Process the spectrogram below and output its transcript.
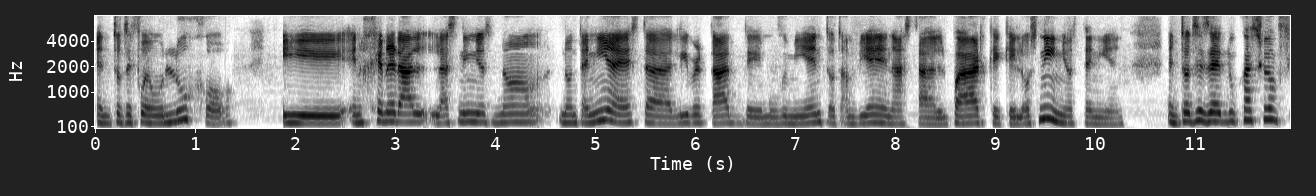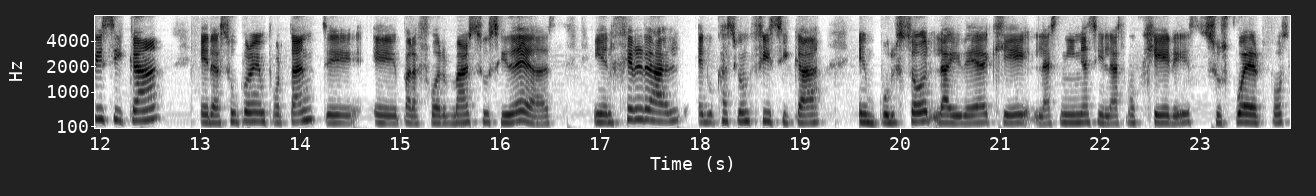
Entonces fue un lujo y en general las niñas no, no tenían esta libertad de movimiento también hasta el parque que los niños tenían. Entonces educación física era súper importante eh, para formar sus ideas. Y en general, educación física impulsó la idea que las niñas y las mujeres, sus cuerpos,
